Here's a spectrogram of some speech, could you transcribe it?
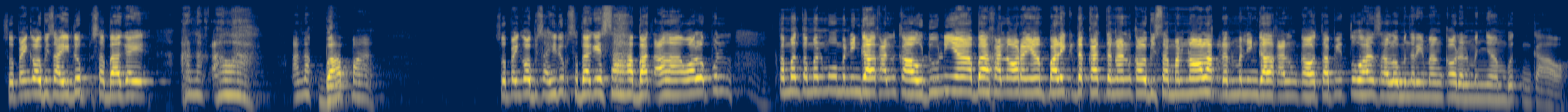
Supaya engkau bisa hidup sebagai anak Allah, anak Bapa. Supaya engkau bisa hidup sebagai sahabat Allah. Walaupun teman-temanmu meninggalkan kau, dunia bahkan orang yang paling dekat dengan kau bisa menolak dan meninggalkan kau. Tapi Tuhan selalu menerima engkau dan menyambut engkau.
